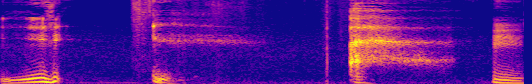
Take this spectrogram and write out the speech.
嗯，嗯，嗯，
